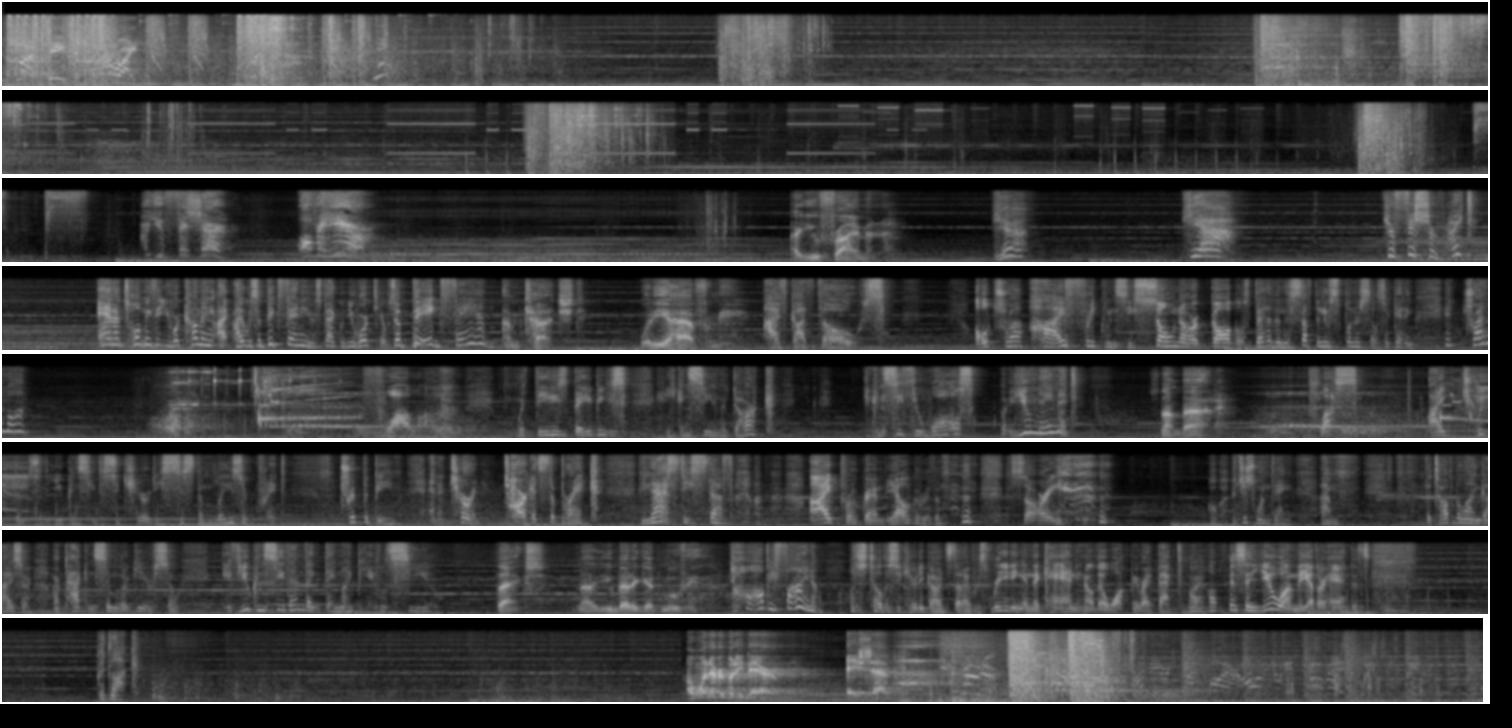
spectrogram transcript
In sight! Jesus Fisher? Over here! Are you Fryman? Yeah? Yeah! You're Fisher, right? Anna told me that you were coming. I, I was a big fan of yours back when you worked here. I was a big fan. I'm touched. What do you have for me? I've got those. Ultra high frequency sonar goggles. Better than the stuff the new Splinter Cells are getting. Hey, try them on. Voila. With these babies, you can see in the dark. You can see through walls. You name it. It's not bad. Plus, I tweak them so that you can see the security system laser grid. Trip the beam, and a turret targets the break. Nasty stuff. I programmed the algorithm. Sorry. oh, just one thing. Um, the top-of-the-line guys are, are packing similar gear, so if you can see them, they, they might be able to see you. Thanks. Now you better get moving. Oh, I'll be fine. I'll, I'll just tell the security guards that I was reading in the can. You know, they'll walk me right back to my office. And you, on the other hand, is... Good luck. I want everybody there. ASAP.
